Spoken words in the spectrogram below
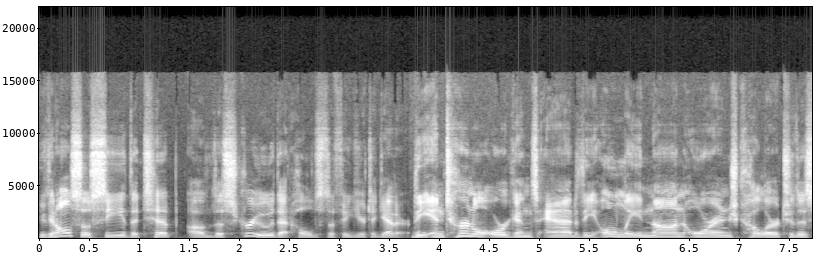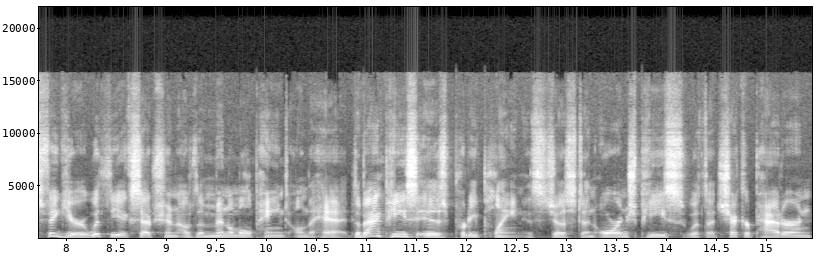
You can also see the tip of the screw that holds the figure together. The internal organs add the only non-orange color to this figure with the exception of the minimal paint on the head. The back piece is pretty plain. It's just an orange piece with a checker pattern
